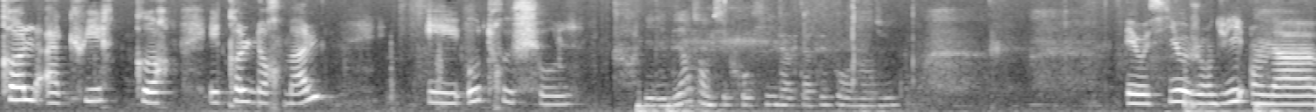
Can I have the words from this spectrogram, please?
colle à cuir corps et colle normale et autre chose. Il est bien ton petit croquis là que t'as fait pour aujourd'hui. Et aussi aujourd'hui, on a,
